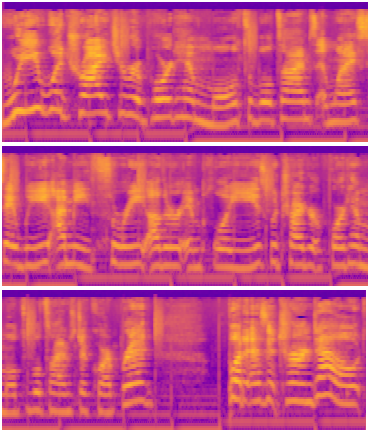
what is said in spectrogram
We would try to report him multiple times, and when I say we, I mean three other employees would try to report him multiple times to corporate. But as it turned out,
